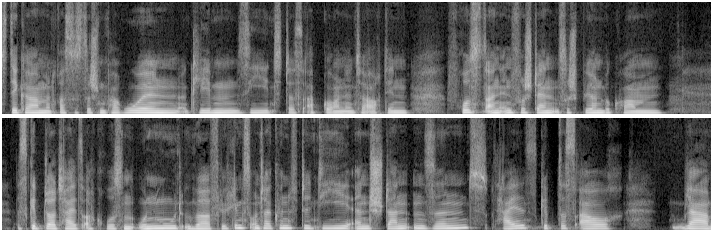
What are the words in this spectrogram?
Sticker mit rassistischen Parolen kleben sieht, dass Abgeordnete auch den Frust an Infoständen zu spüren bekommen. Es gibt dort teils auch großen Unmut über Flüchtlingsunterkünfte, die entstanden sind. Teils gibt es auch ja,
